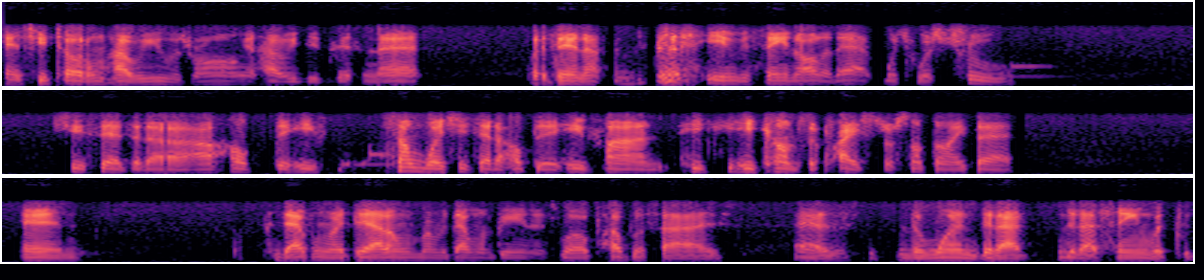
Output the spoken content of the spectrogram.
And she told him how he was wrong and how he did this and that. But then, I, even saying all of that, which was true, she said that uh, I hope that he, some way she said I hope that he find he he comes to Christ or something like that. And that one right there, I don't remember that one being as well publicized as the one that I that I seen with the,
